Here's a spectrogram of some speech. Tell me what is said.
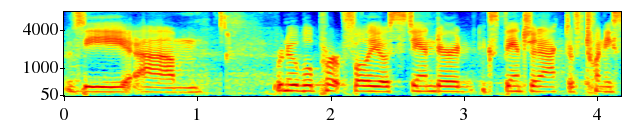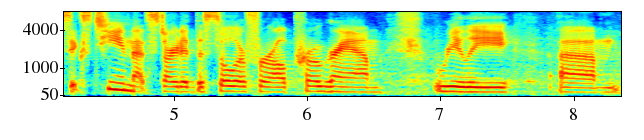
the um, Renewable Portfolio Standard Expansion Act of 2016 that started the Solar for All program really um,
